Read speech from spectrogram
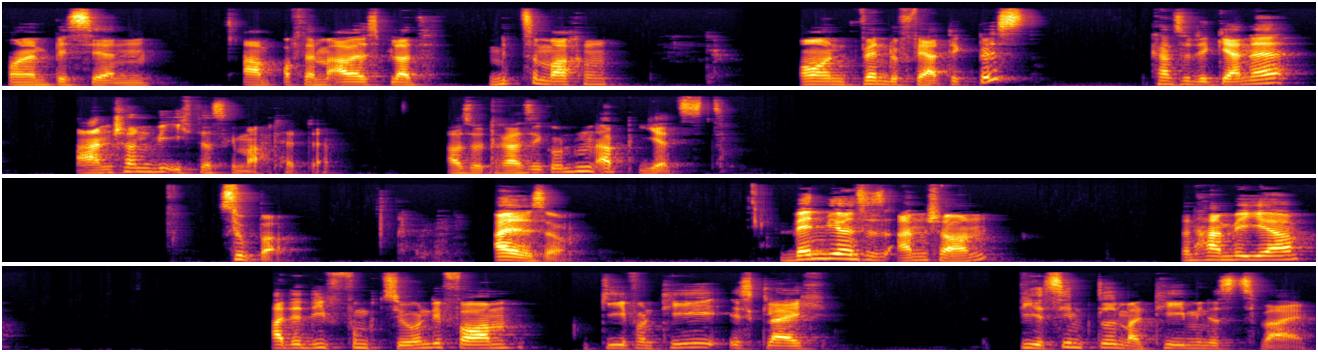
und ein bisschen auf deinem Arbeitsblatt mitzumachen. Und wenn du fertig bist, kannst du dir gerne anschauen, wie ich das gemacht hätte. Also drei Sekunden ab jetzt. Super. Also, wenn wir uns das anschauen, dann haben wir ja, hat ja die Funktion die Form g von t ist gleich 4 Siebtel mal t minus 2.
